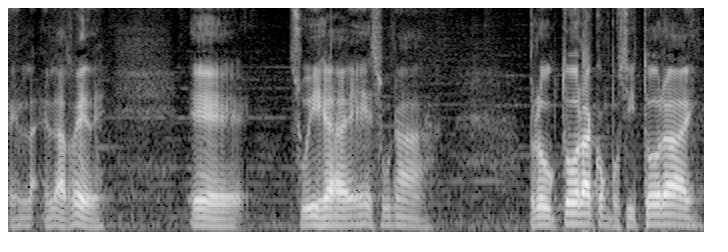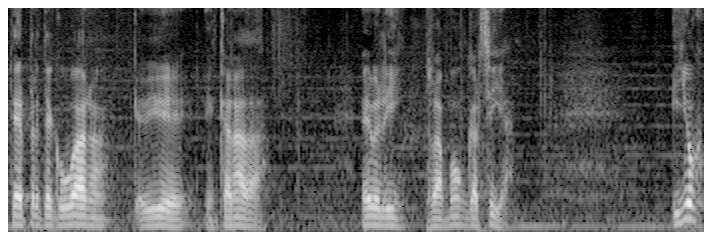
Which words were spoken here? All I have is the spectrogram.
en, las redes, eh, su hija es una productora, compositora, intérprete cubana que vive en Canadá, Evelyn Ramón García. Y yo,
